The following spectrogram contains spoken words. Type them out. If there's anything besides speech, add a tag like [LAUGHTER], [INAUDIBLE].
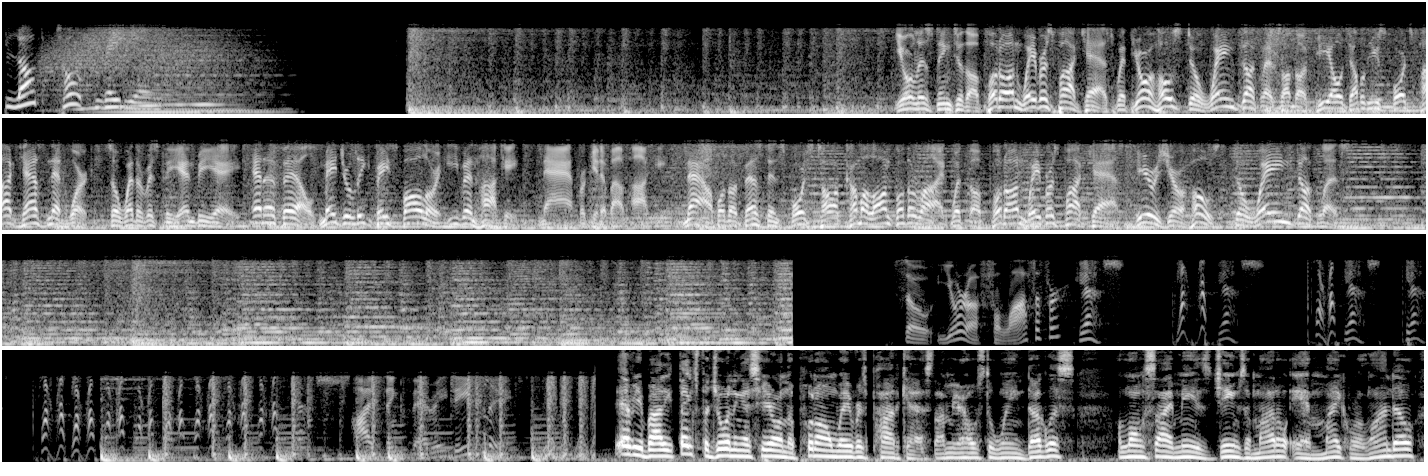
Blog Talk Radio. You're listening to the Put on Waivers podcast with your host, Dwayne Douglas, on the POW Sports Podcast Network. So, whether it's the NBA, NFL, Major League Baseball, or even hockey, nah, forget about hockey. Now, for the best in sports talk, come along for the ride with the Put on Waivers podcast. Here's your host, Dwayne Douglas. Philosopher? Yes. Yes. Yes. Yes. Yes. I think very deeply. Hey everybody, thanks for joining us here on the Put On Waivers podcast. I'm your host, Dwayne Douglas. Alongside me is James Amato and Mike Rolondo.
